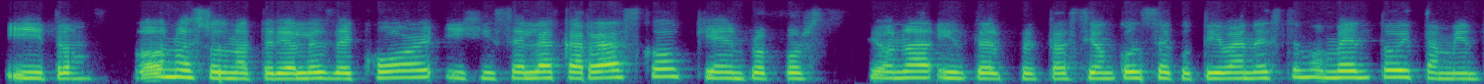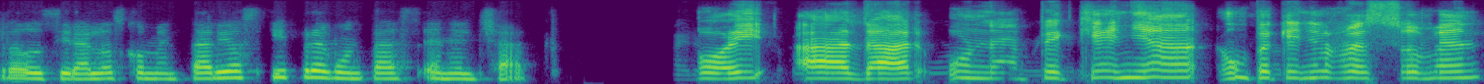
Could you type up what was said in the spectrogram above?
y todos nuestros materiales de core y Gisela Carrasco, quien proporciona interpretación consecutiva en este momento y también traducirá los comentarios y preguntas en el chat voy a dar una pequeña, un pequeño resumen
